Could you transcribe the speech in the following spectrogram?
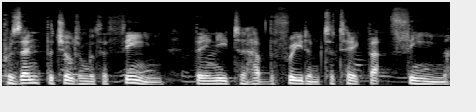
present the children with a theme, they need to have the freedom to take that theme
